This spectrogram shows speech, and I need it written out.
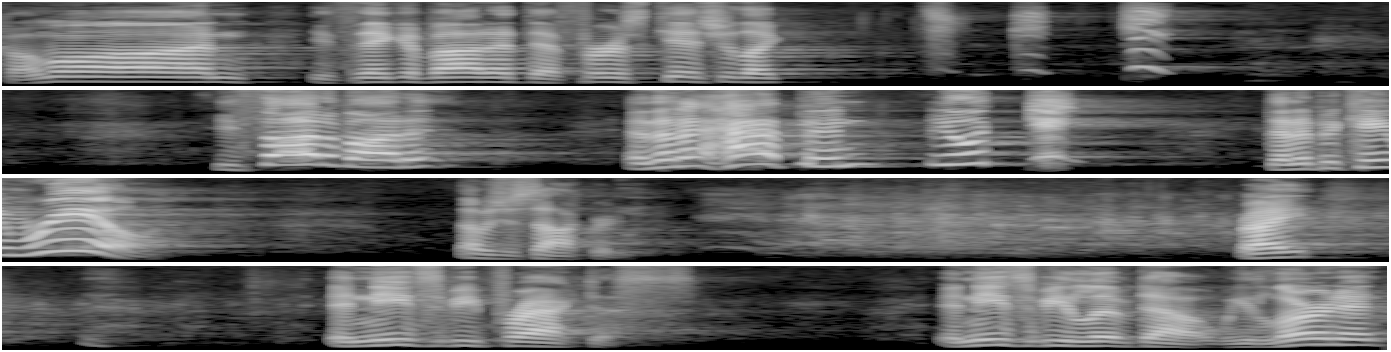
Come on. You think about it, that first kiss, you're like, you thought about it, and then it happened, you're like, then it became real. That was just awkward. right? It needs to be practiced. It needs to be lived out. We learn it,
